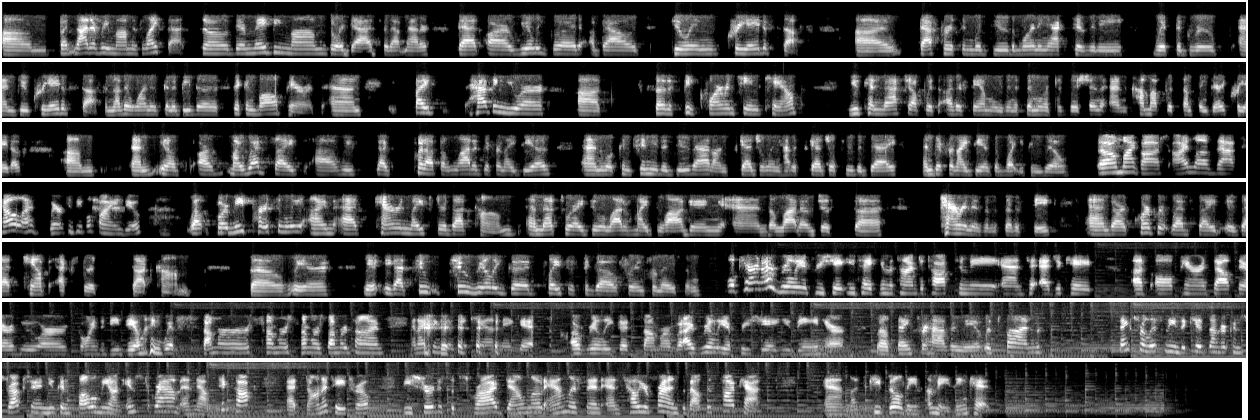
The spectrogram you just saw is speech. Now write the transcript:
um, but not every mom is like that. So there may be moms or dads for that matter that are really good about doing creative stuff uh, that person would do the morning activity with the group and do creative stuff. Another one is going to be the stick and ball parents. And by having your, uh, so to speak, quarantine camp, you can match up with other families in a similar position and come up with something very creative. Um, and you know, our my website, uh, we've I've put up a lot of different ideas, and we'll continue to do that on scheduling, how to schedule through the day, and different ideas of what you can do. Oh my gosh, I love that. Tell us where can people find you? Well, for me personally, I'm at KarenMeister.com, and that's where I do a lot of my blogging and a lot of just uh, Karenism, so to speak. And our corporate website is at campexperts.com. So we're you, you got two two really good places to go for information. Well, Karen, I really appreciate you taking the time to talk to me and to educate us all parents out there who are going to be dealing with summer, summer, summer, summertime. And I think that we can make it a really good summer. But I really appreciate you being here. Well, thanks for having me. It was fun. Thanks for listening to Kids Under Construction. You can follow me on Instagram and now TikTok at Donna Tetreault. Be sure to subscribe, download, and listen, and tell your friends about this podcast. And let's keep building amazing kids.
